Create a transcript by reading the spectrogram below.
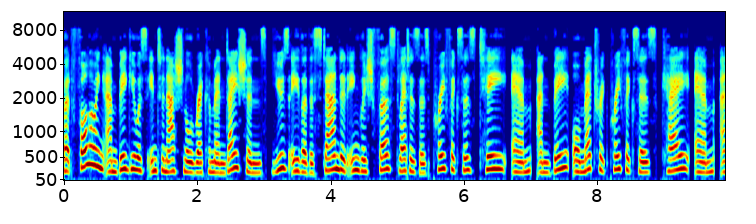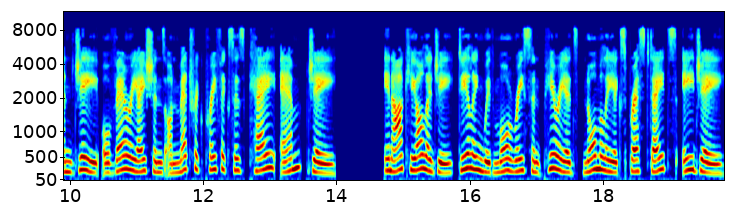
but following ambiguous international recommendations, use either the standard English first letters as prefixes t, m, and b or metric prefixes k, m, and g or variations on metric prefixes k, m, g. In archaeology, dealing with more recent periods, normally expressed dates, e.g.,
